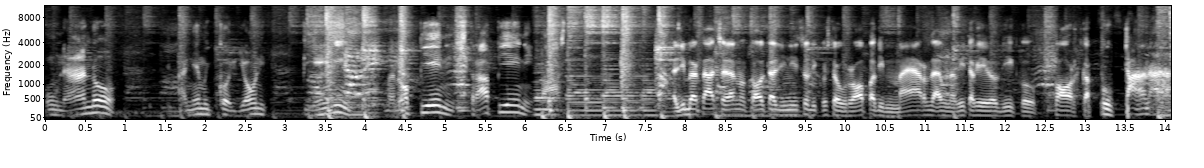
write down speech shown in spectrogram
un anno, andiamo i coglioni pieni, ma no pieni, strapieni, basta. La libertà ce l'hanno tolta all'inizio di questa Europa di merda, è una vita che io lo dico, porca puttana!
